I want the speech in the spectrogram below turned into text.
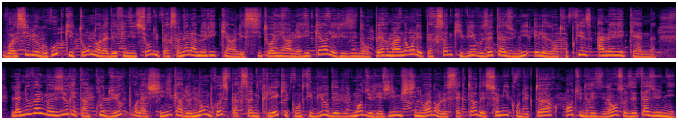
Voici le groupe qui tombe dans la définition du personnel américain, les citoyens américains, les résidents permanents, les personnes qui vivent aux États-Unis et les entreprises américaines. La nouvelle mesure est un coup dur pour la Chine car de nombreuses personnes clés qui contribuent au développement du régime chinois dans le secteur des semi-conducteurs ont une résidence aux États-Unis.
